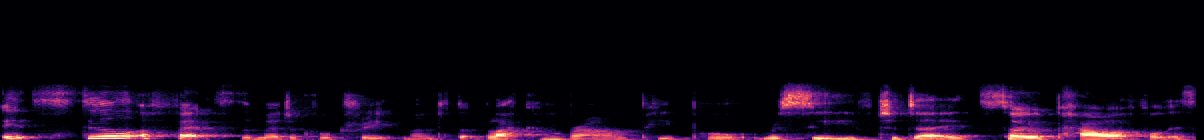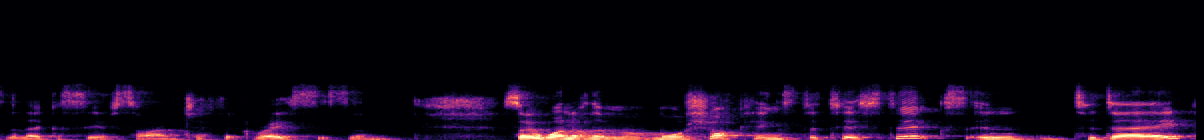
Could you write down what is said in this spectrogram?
it still affects the medical treatment that black and brown people receive today. So powerful is the legacy of scientific racism. So one of the more shocking statistics in today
